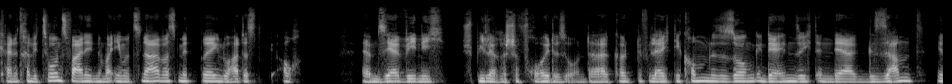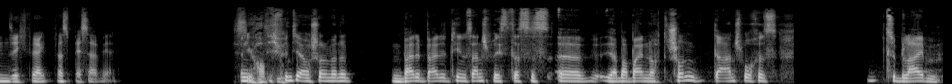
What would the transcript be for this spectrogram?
keine Traditionsvereine, die nochmal emotional was mitbringen. Du hattest auch ähm, sehr wenig spielerische Freude so. Und da könnte vielleicht die kommende Saison in der Hinsicht, in der Gesamthinsicht vielleicht etwas besser werden. Ich finde ja auch schon, wenn du beide, beide Teams ansprichst, dass es äh, ja bei beiden noch schon der Anspruch ist, zu bleiben.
